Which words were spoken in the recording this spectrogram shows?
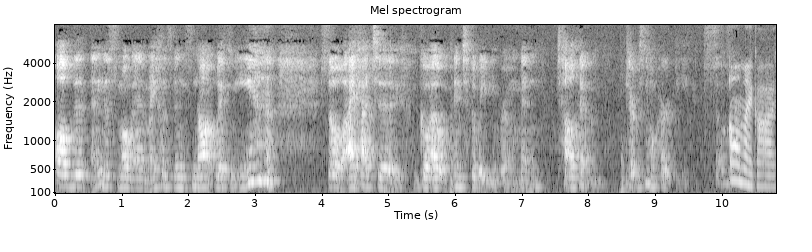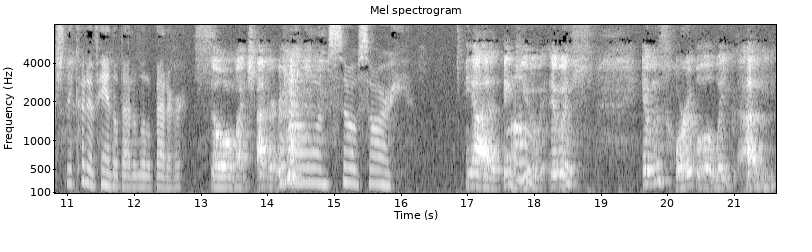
all the in this moment, my husband's not with me, so I had to go out into the waiting room and tell him there was no heartbeat. So Oh my gosh. They could have handled that a little better. so much better. Oh, I'm so sorry. Yeah, thank Oh. you. It was it was horrible. Like um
